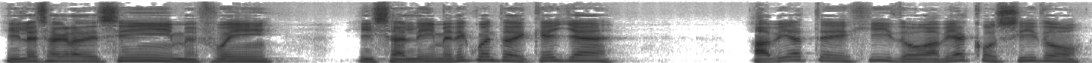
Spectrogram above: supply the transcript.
Y les agradecí y me fui y salí. Me di cuenta de que ella había tejido, había cosido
